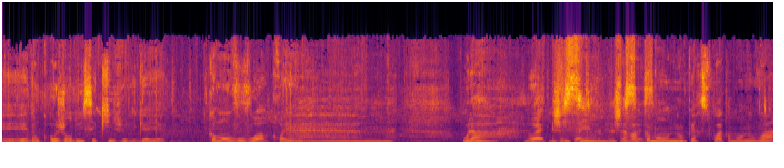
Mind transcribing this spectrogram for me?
et- et donc aujourd'hui, c'est qui Julie Gaillet? Comment on vous voit, croyez-vous Oula Ouais, je difficile sais, de je savoir sais. comment on nous perçoit, comment on nous voit.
